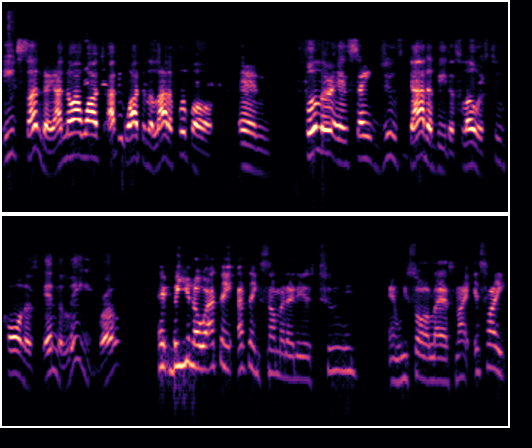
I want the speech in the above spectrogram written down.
Each Sunday, I know I watch. I be watching a lot of football, and Fuller and St-Juste gotta be the slowest two corners in the league, bro. And, but you know, I think I think some of that is too, and we saw last night. It's like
